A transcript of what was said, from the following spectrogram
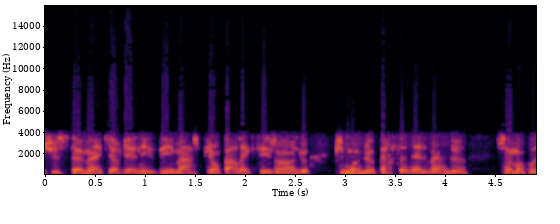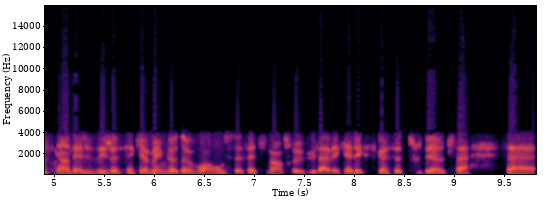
justement, qui organisent des marches, puis on parlait avec ces gens-là. Puis moi, là, personnellement, là, ça m'a pas scandalisé. Je sais qu'il y a même le devoir aussi fait une entrevue là, avec Alexis Cossette-Trudel, puis ça, ça,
